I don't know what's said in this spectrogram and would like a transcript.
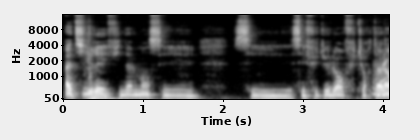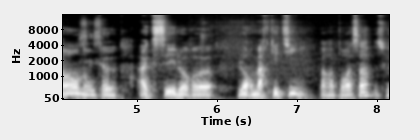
attirer finalement ces ces, ces futurs leurs futurs talents donc euh, axer leur euh, leur marketing par rapport à ça parce que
